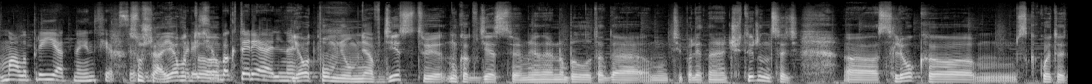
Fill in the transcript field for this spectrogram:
малоприятная инфекция. Слушай, а я вот... Э, бактериальная. Я вот помню, у меня в детстве, ну, как в детстве, мне, наверное, было тогда, ну, типа лет, наверное, 14, э, слег э, с какой-то,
